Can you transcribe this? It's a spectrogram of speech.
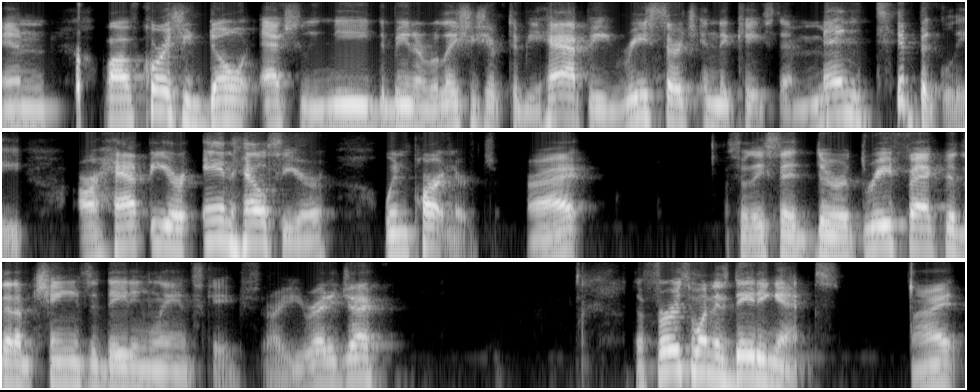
And while, of course, you don't actually need to be in a relationship to be happy, research indicates that men typically are happier and healthier when partnered. All right. So they said there are three factors that have changed the dating landscapes. Are you ready, Jay? The first one is dating apps. All right.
